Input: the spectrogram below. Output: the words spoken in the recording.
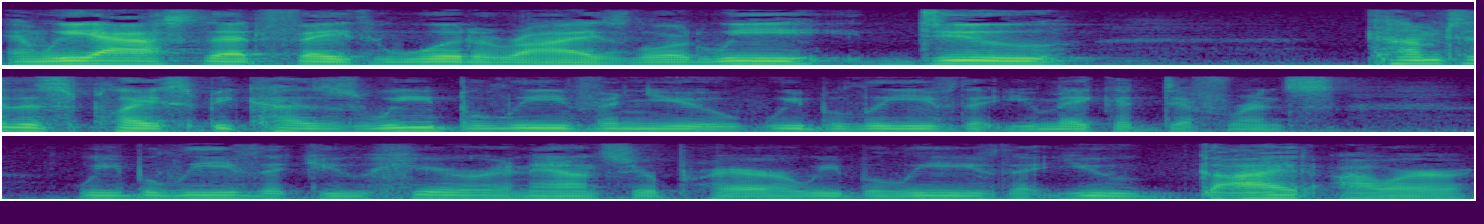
and we ask that faith would arise. Lord, we do come to this place because we believe in you. We believe that you make a difference. We believe that you hear and answer prayer. We believe that you guide our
